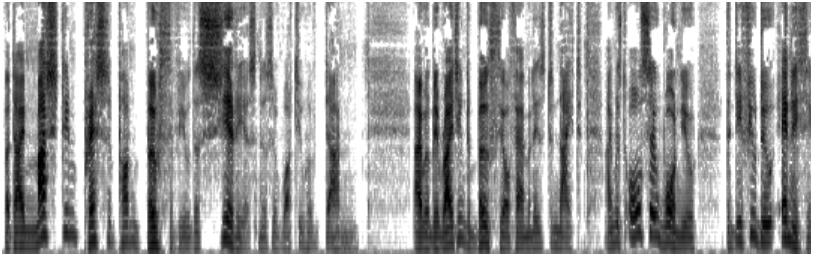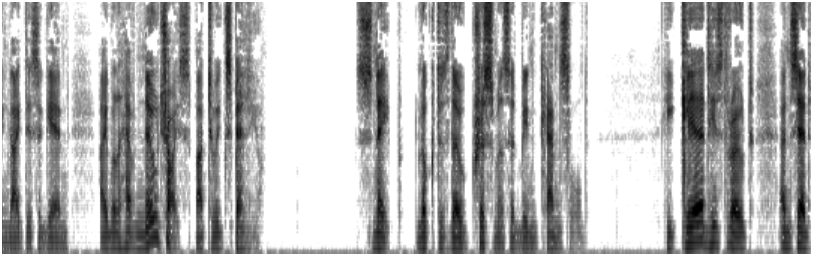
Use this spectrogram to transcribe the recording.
But I must impress upon both of you the seriousness of what you have done. I will be writing to both your families tonight. I must also warn you that if you do anything like this again, I will have no choice but to expel you. Snape looked as though Christmas had been cancelled. He cleared his throat and said,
